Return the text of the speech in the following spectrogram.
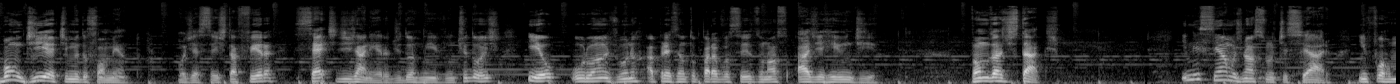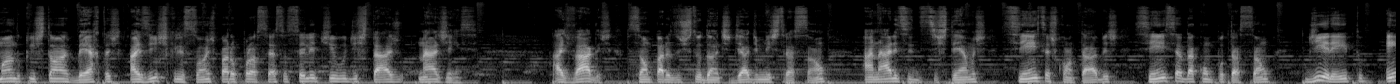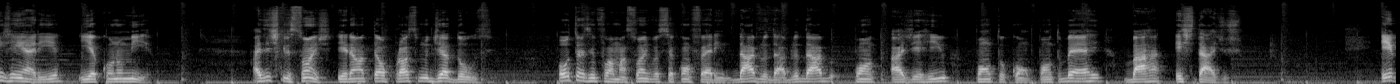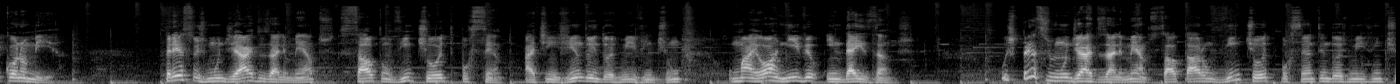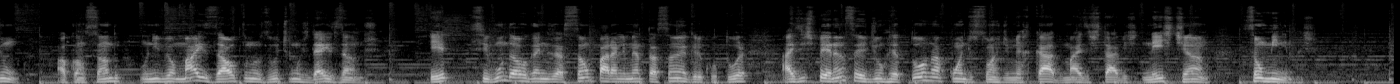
Bom dia, time do Fomento. Hoje é sexta-feira, 7 de janeiro de 2022 e eu, Uruan Júnior, apresento para vocês o nosso AG Rio em Dia. Vamos aos destaques. Iniciamos nosso noticiário informando que estão abertas as inscrições para o processo seletivo de estágio na agência. As vagas são para os estudantes de administração, análise de sistemas, ciências contábeis, ciência da computação, direito, engenharia e economia. As inscrições irão até o próximo dia 12. Outras informações você confere em www.agrio.com.br barra estágios. Economia. Preços mundiais dos alimentos saltam 28%, atingindo em 2021 o maior nível em 10 anos. Os preços mundiais dos alimentos saltaram 28% em 2021, alcançando o nível mais alto nos últimos 10 anos e, segundo a Organização para Alimentação e Agricultura, as esperanças de um retorno a condições de mercado mais estáveis neste ano são mínimas.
